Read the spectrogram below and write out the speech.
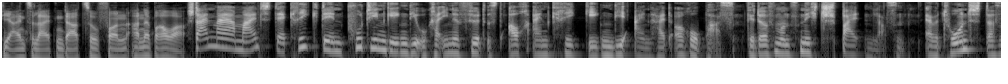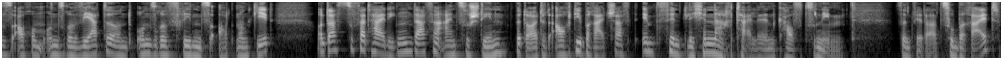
Die Einzelheiten dazu von Anne Brauer. Steinmeier meint, der Krieg, den Putin gegen die Ukraine führt, ist auch ein Krieg gegen die Einheit Europas. Wir dürfen uns nicht spalten lassen. Er betont, dass es auch um unsere Werte und unsere Friedensordnung geht. Und das zu verteidigen, dafür einzustehen, bedeutet auch die Bereitschaft, empfindliche Nachteile in Kauf zu nehmen. Sind wir dazu bereit?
